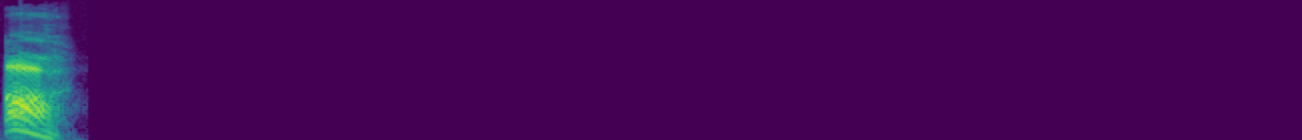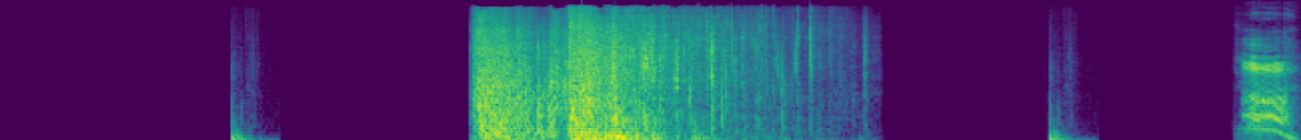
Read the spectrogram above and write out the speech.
Ah! Ah! Ah!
